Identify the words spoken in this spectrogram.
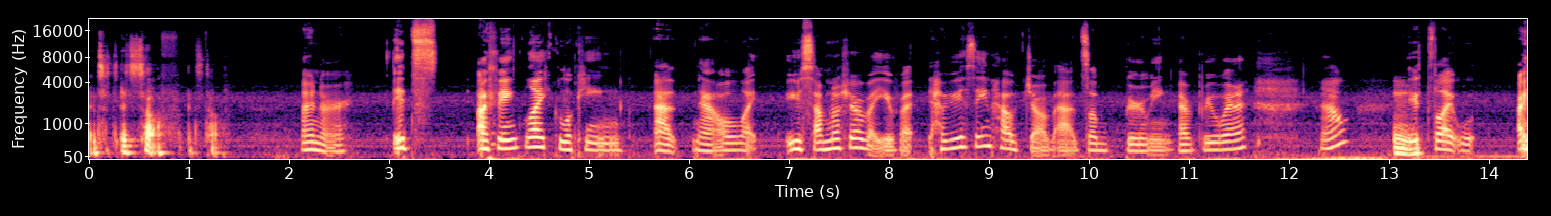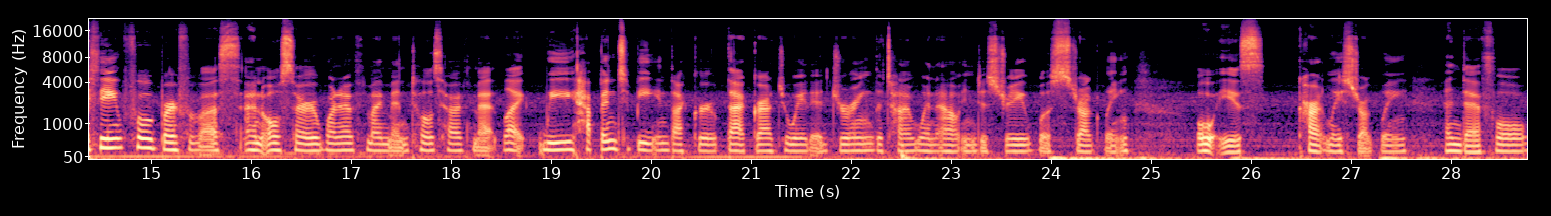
It's it's tough. It's tough. I know. It's i think like looking at now like you I'm not sure about you, but have you seen how job ads are booming everywhere now? Mm. It's like I think for both of us and also one of my mentors who I've met, like we happened to be in that group that graduated during the time when our industry was struggling or is currently struggling and therefore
